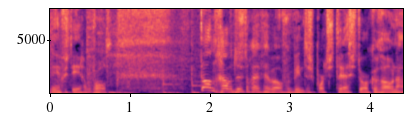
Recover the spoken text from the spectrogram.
investeren bijvoorbeeld. Dan gaan we het dus nog even hebben over wintersportstress door corona.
